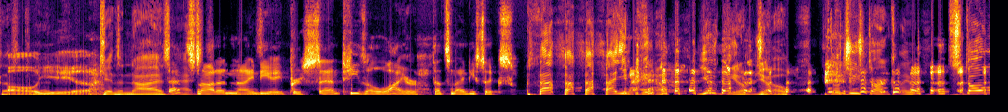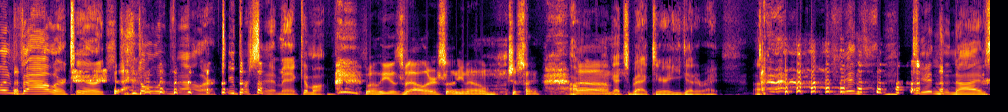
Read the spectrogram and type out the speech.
That's Oh good. yeah. Kittens and knives. That's not a 98%. He's a liar. That's 96. you get him. You get him, Joe. Don't you start claiming stolen valor, Terry. Stolen valor. Two percent, man. Come on. Well, he is Valor, so you know, just saying. I Um, got your back, Terry. You got it right. Uh, kittens, kittens and knives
